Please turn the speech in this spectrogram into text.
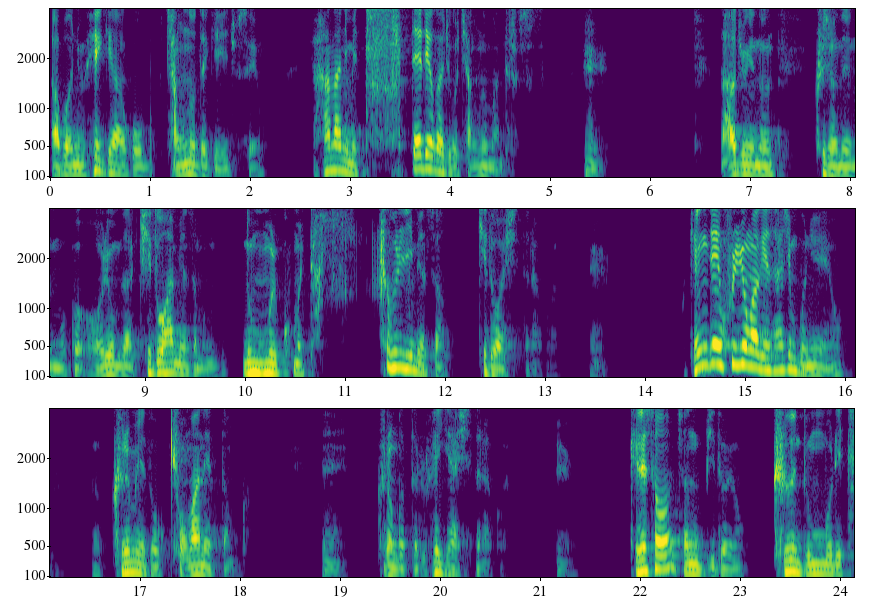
아버님 회개하고 장로 되게 해주세요. 하나님이 다 때려가지고 장로 만들어줬어요. 네. 나중에는 그 전에는 뭐 그 어려움 날 기도하면서 막 눈물 콧물 다 흘리면서 기도하시더라고요. 네. 굉장히 훌륭하게 사신 분이에요. 어, 그럼에도 교만했던 거. 네. 그런 것들을 회개하시더라고요. 네. 그래서 저는 믿어요. 그 눈물이 다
